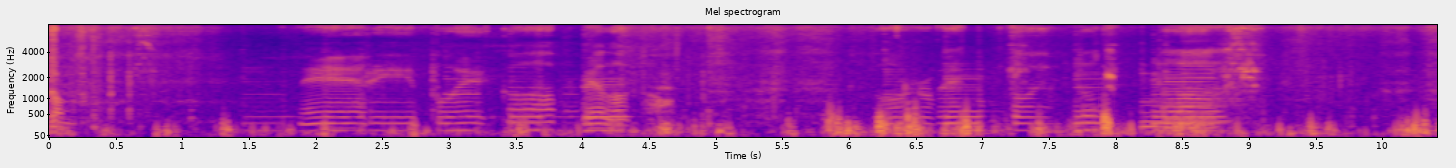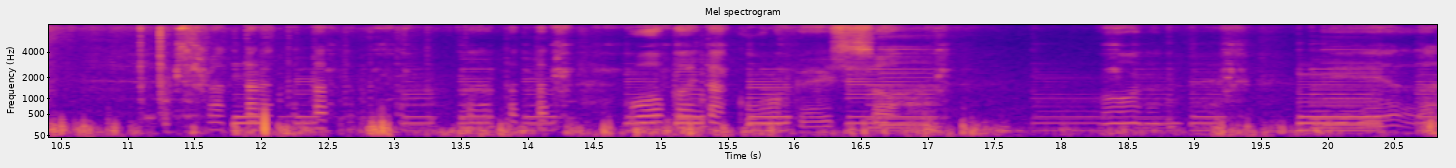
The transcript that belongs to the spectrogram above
Kom. Meripoika peloton. Korvet toitottaa. Rattarattatattatattatatat. Huopaita kulkeissa on vielä.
